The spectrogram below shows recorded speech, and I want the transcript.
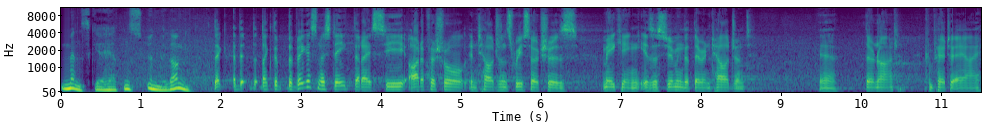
menneskehetens undergang. Like, like the, the biggest mistake that I see artificial intelligence researchers making is assuming that they're intelligent. Yeah, compared to AI.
